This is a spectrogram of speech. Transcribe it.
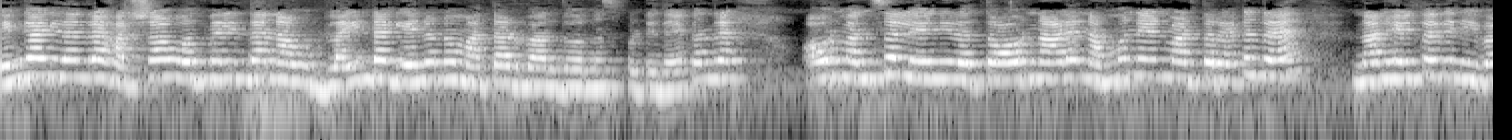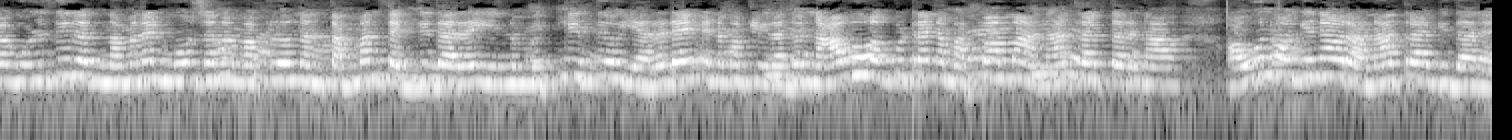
ಹೆಂಗಾಗಿದೆ ಅಂದ್ರೆ ಹರ್ಷ ಹೋದ್ಮೇಲಿಂದ ನಾವು ಬ್ಲೈಂಡ್ ಆಗಿ ಏನನ್ನೂ ಮಾತಾಡಬಾರ್ದು ಅನ್ನಿಸ್ಬಿಟ್ಟಿದೆ. ಯಾಕಂದ್ರೆ ಅವ್ರ ಮನ್ಸಲ್ಲಿ ಏನಿರತ್ತೋ ಅವ್ರು ನಾಳೆ ನಮ್ಮನ್ನ ಏನ್ ಮಾಡ್ತಾರೆ? ಯಾಕಂದ್ರೆ ನಾನು ಹೇಳ್ತಾ ಇದ್ದೀನಿ, ಇವಾಗ ನಮ್ಮ ನಮ್ಮನೇಲಿ ಮೂರ್ ಜನ ಮಕ್ಕಳು ನನ್ನ ತಮ್ಮನ್ ತೆಗ್ದಿದ್ದಾರೆ. ಇನ್ನು ಮಿಕ್ಕಿದ್ದು ಎರಡೇ ಹೆಣ್ಣು ಮಕ್ಳು ಇರೋದು. ನಾವು ಹೋಗ್ಬಿಟ್ರೆ ನಮ್ಮ ಅಪ್ಪ, ಅಮ್ಮ ಅನಾಥರಾಗ್ತಾರೆ ನಾ ಅವನ್ ಹೋಗಿನೇ ಅವ್ರು ಅನಾಥರಾಗಿದ್ದಾರೆ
